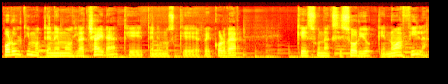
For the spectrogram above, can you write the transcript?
Por último tenemos la chaira que tenemos que recordar que es un accesorio que no afila,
